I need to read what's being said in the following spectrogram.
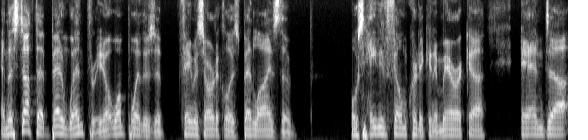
and the stuff that Ben went through. You know, at one point there's a famous article is Ben Lyons the most hated film critic in America. And uh,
